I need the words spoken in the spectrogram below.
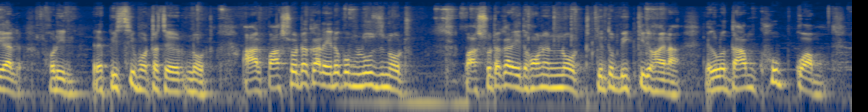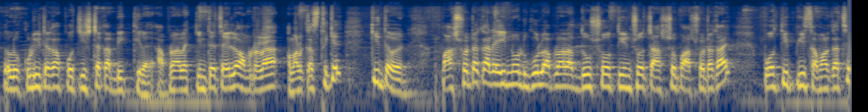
ডিয়ার হরিণ, এটা পিসি ভট্টাচার্যের নোট আর পাঁচশো টাকার এরকম লুজ নোট পাঁচশো টাকার এই ধরনের নোট কিন্তু বিক্রি হয় না। এগুলোর দাম খুব কম। এগুলো কুড়ি টাকা, পঁচিশ টাকা বিক্রি হয়। আপনারা কিনতে চাইলেও আপনারা আমার কাছ থেকে কিনতে পারেন পাঁচশো টাকার এই নোটগুলো আপনারা দুশো, তিনশো, চারশো, পাঁচশো টাকায় প্রতি পিস আমার কাছে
